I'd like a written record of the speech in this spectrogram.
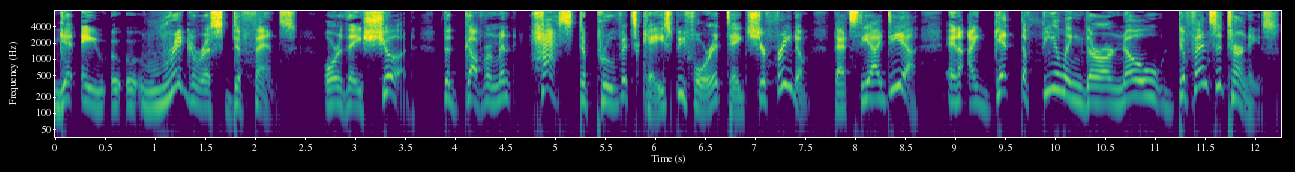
get a uh, rigorous defense. Or they should. The government has to prove its case before it takes your freedom. That's the idea. And I get the feeling there are no defense attorneys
